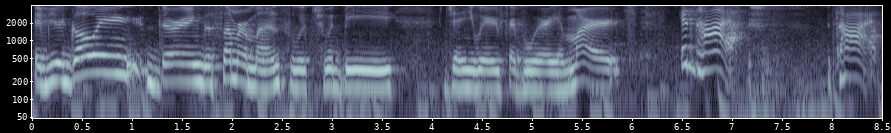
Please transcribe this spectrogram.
If you're going during the summer months, which would be January, February, and March, it's hot. It's hot.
